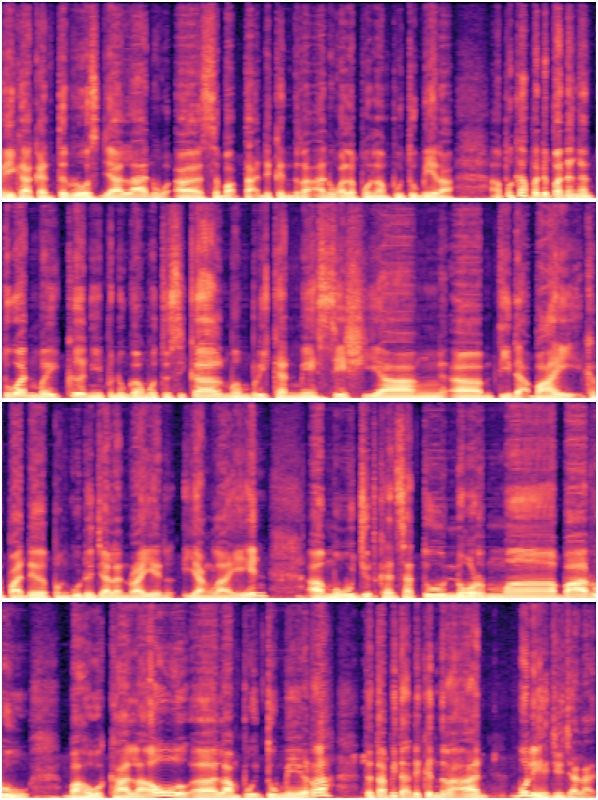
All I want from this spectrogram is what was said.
Mereka akan terus jalan uh, sebab tak ada kenderaan walaupun lampu tu merah. Apakah pada pandangan tuan mereka ni penunggang motosikal memberi memberikan mesej yang um, tidak baik kepada pengguna jalan raya yang lain uh, mewujudkan satu norma baru bahawa kalau uh, lampu itu merah tetapi tak ada kenderaan boleh aja jalan.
